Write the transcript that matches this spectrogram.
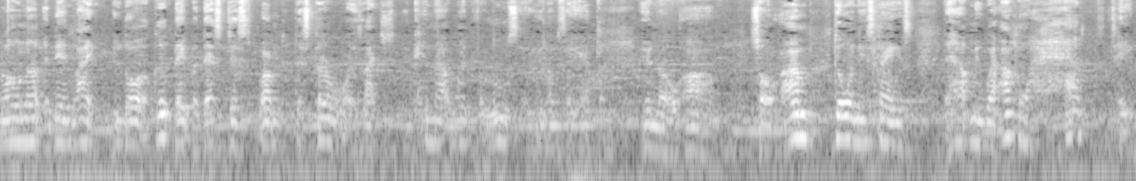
blown up, and then like you know a good day, but that's just from the steroids. Like you cannot win for losing. You know what I'm saying? You know, um, so I'm doing these things to help me where I don't have to take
